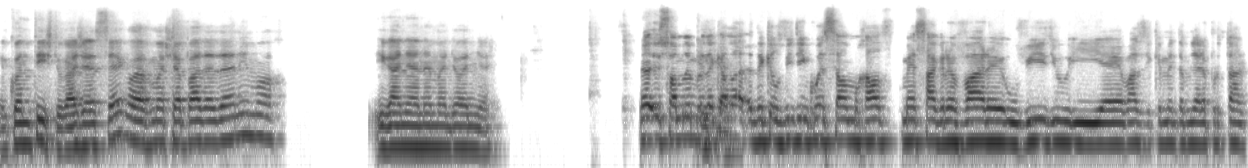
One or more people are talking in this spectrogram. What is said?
Enquanto isto, o gajo é cego, leva uma chapada de Ana e morre. E ganha a Ana Malhoa dinheiro. Não, Eu só me lembro Sim, daquela, daquele vídeo em que o Anselmo Ralph começa a gravar eh, o vídeo e é basicamente a mulher a perguntar:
